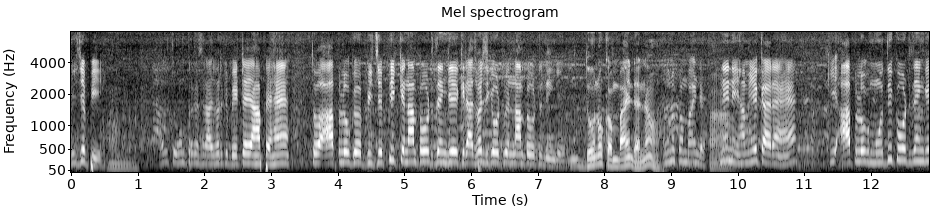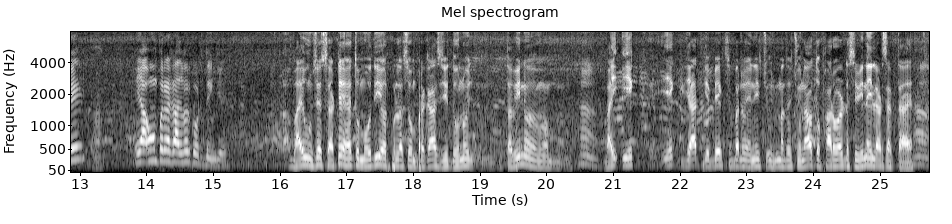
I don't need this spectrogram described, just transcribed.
बीजेपी? अरे तो ओम प्रकाश राजभर के बेटे यहाँ पे हैं। तो आप लोग बीजेपी के नाम पे वोट देंगे कि राजभर जी के वोट नाम पे वोट देंगे? दोनों कंबाइंड है ना? दोनों कंबाइंड है। हाँ। नहीं नहीं हम ये कह रहे हैं कि आप लोग मोदी को वोट देंगे हाँ। या ओम प्रकाश राजभर को वोट देंगे? भाई उनसे सटे हैं तो मोदी और प्लस ओम प्रकाश जी दोनों तभी ना हाँ। भाई एक एक जात के चु- मतलब चुनाव तो फॉरवर्ड से भी नहीं लड़ सकता है। हाँ।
